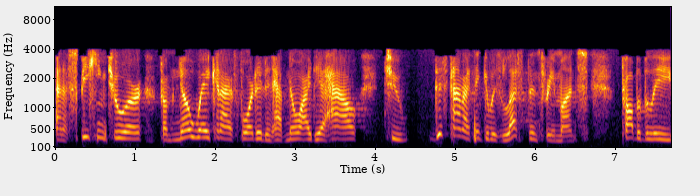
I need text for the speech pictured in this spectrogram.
and a speaking tour. From no way can I afford it and have no idea how to this time I think it was less than three months, probably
